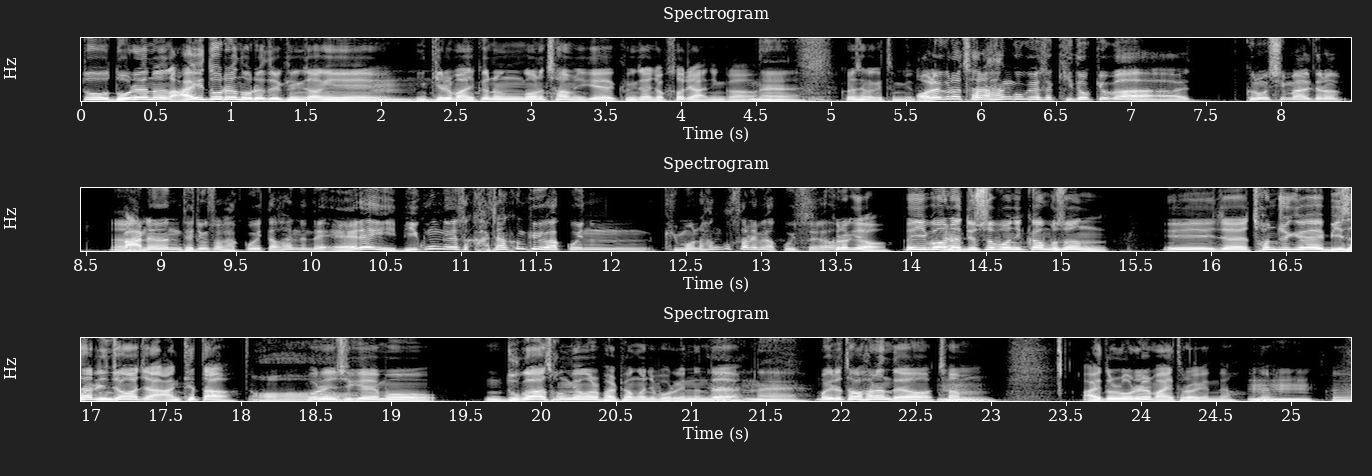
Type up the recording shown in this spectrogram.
또 노래는 아이돌의 노래들이 굉장히 음. 인기를 많이 끄는 거는 참 이게 굉장히 역설이 아닌가 네. 그런 생각이 듭니다. 원래 그렇잖아요. 한국에서 기독교가 박 근홍 씨 말대로 네. 많은 대중성 갖고 있다고 했는데 LA 미국 내에서 가장 큰 교회 갖고 있는 규모는 한국 사람이 갖고 있어요. 그러게요. 그 이번에 네. 뉴스 보니까 무슨 이 이제 천주교의 미사를 인정하지 않겠다. 어. 뭐 이런 식의 뭐 누가 성명을 발표한 건지 모르겠는데 네. 뭐 이렇다고 하는데요. 참 음. 아이돌 노래를 많이 들어야겠네요. 네. 음. 네.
